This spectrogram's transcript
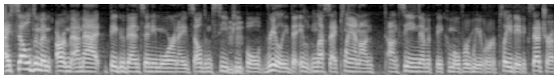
I seldom am, am, at big events anymore, and I seldom see mm-hmm. people really that, unless I plan on on seeing them if they come over we, or a play date, etc.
